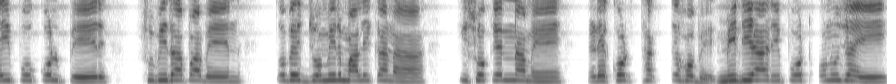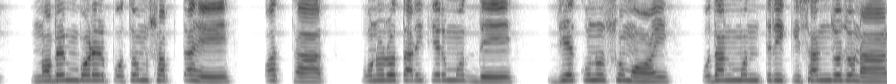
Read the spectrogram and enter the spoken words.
এই প্রকল্পের সুবিধা পাবেন। তবে জমির মালিকানা কৃষকের নামে রেকর্ড থাকতে হবে। মিডিয়া রিপোর্ট অনুযায়ী নভেম্বরের প্রথম সপ্তাহে অর্থাৎ পনেরো তারিখের মধ্যে যে কোনো সময় প্রধানমন্ত্রী কিষাণ যোজনার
